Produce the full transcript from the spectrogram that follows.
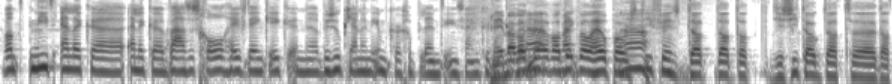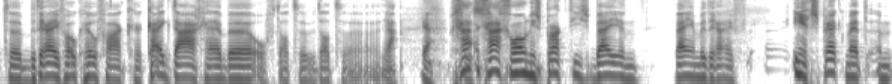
Want niet elke, elke basisschool heeft, denk ik, een eh, bezoekje aan een imker gepland in zijn Nee, curriculum. maar wat, Ja, wat maar- ik wel heel positief Ah. vind, is dat, dat, dat je ziet ook dat, eh, dat eh, bedrijven ook heel vaak kijkdagen hebben. Of dat, dat eh, ja. Ja, Ga, ga gewoon eens praktisch bij een, bij een bedrijf in gesprek met een,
